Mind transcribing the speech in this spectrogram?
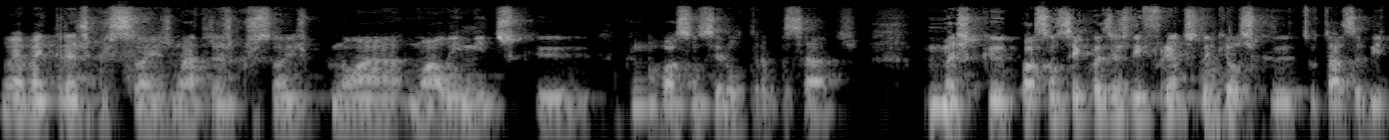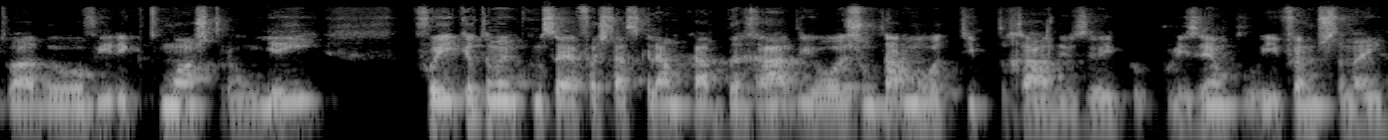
não é bem transgressões, não há transgressões porque não há, não há limites que, que, não possam ser ultrapassados, mas que possam ser coisas diferentes daqueles que tu estás habituado a ouvir e que te mostram. E aí foi aí que eu também me comecei a afastar, se calhar, um bocado da rádio ou a juntar-me a outro tipo de rádios. Eu, por, por exemplo, e vamos também,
